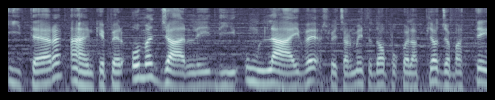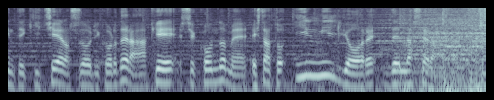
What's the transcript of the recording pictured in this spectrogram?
Eater anche per omaggiarli di un live specialmente dopo quella pioggia battente chi c'era se lo ricorderà che secondo me è è stato il migliore della serata.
